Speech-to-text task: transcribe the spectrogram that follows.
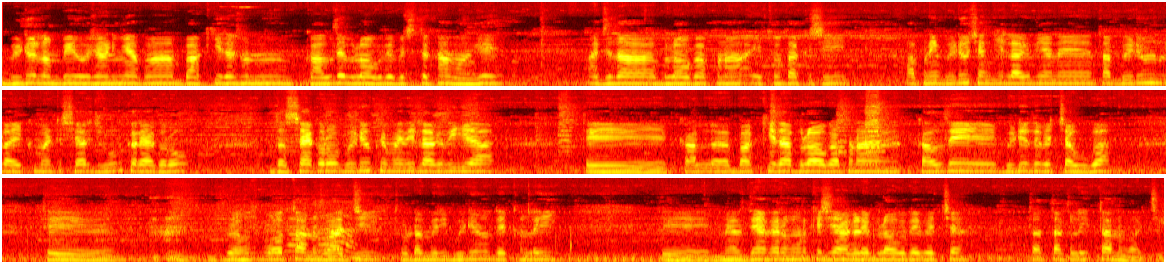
ਵੀਡੀਓ ਲੰਬੀ ਹੋ ਜਾਣੀ ਆ, ਆਪਾਂ ਬਾਕੀ ਦਾ ਤੁਹਾਨੂੰ ਕੱਲ ਦੇ ਵਲੌਗ ਦੇ ਵਿੱਚ ਦਿਖਾਵਾਂਗੇ। ਅੱਜ ਦਾ ਵਲੌਗ ਆਪਣਾ ਇੱਥੋਂ ਤੱਕ ਸੀ। ਆਪਣੀ ਵੀਡੀਓ ਚੰਗੀ ਲੱਗਦੀਆਂ ਨੇ ਤਾਂ ਵੀਡੀਓ ਨੂੰ ਲਾਈਕ ਕਮੈਂਟ ਸ਼ੇਅਰ ਜ਼ਰੂਰ ਕਰਿਆ ਕਰੋ। ਦੱਸਿਆ ਕਰੋ ਵੀਡੀਓ ਕਿਵੇਂ ਦੀ ਲੱਗਦੀ ਆ। ਤੇ ਕੱਲ ਬਾਕੀ ਦਾ ਵਲੌਗ ਆਪਣਾ ਕੱਲ ਦੇ ਵੀਡੀਓ ਦੇ ਵਿੱਚ ਆਊਗਾ। ਤੇ ਬਹੁਤ ਬਹੁਤ ਧੰਨਵਾਦ ਜੀ ਤੁਹਾਡਾ ਮੇਰੀ ਵੀਡੀਓ ਨੂੰ ਦੇਖਣ ਲਈ ਤੇ ਮਿਲਦੇ ਹਾਂ ਫਿਰ ਹੁਣ ਕਿਸੇ ਅਗਲੇ ਵਲੌਗ ਦੇ ਵਿੱਚ। ਤਦ ਤੱਕ ਲਈ ਧੰਨਵਾਦ ਜੀ।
